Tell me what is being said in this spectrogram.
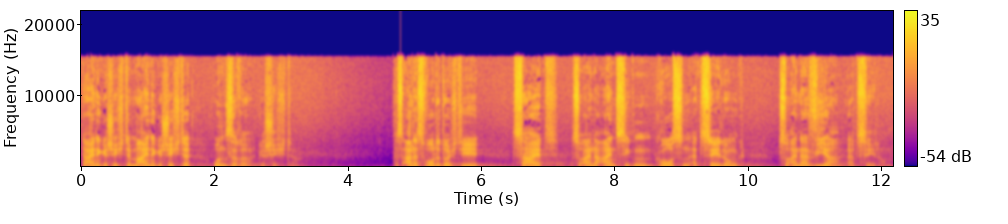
Deine Geschichte, meine Geschichte, unsere Geschichte. Das alles wurde durch die Zeit zu einer einzigen großen Erzählung, zu einer Wir-Erzählung.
